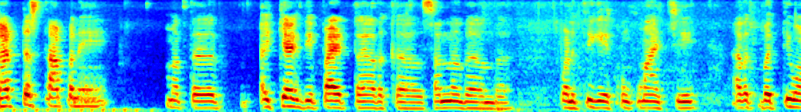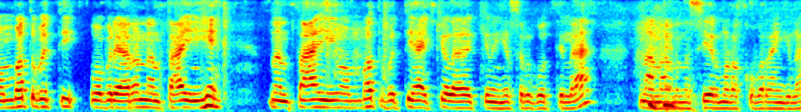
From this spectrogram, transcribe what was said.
ಘಟ್ಟ ಸ್ಥಾಪನೆ ಮತ್ತು ಅಕ್ಕಿಯಾಗ ದೀಪ ಇಟ್ಟು ಅದಕ್ಕೆ ಸಣ್ಣದ ಒಂದು ಪಣತಿಗೆ ಕುಂಕುಮ ಹಚ್ಚಿ ಅದಕ್ಕೆ ಬತ್ತಿ ಒಂಬತ್ತು ಬತ್ತಿ. ಒಬ್ರು ಯಾರೋ ನನ್ನ ತಾಯಿ ನನ್ನ ತಾಯಿ ಒಂಬತ್ತು ಬತ್ತಿ ಹಾಕ್ಯಾಳ ಆಕಿನ ಹೆಸರು ಗೊತ್ತಿಲ್ಲ. ನಾನು ಅದನ್ನು ಸೇರ್ ಮಾಡೋಕ್ಕೂ ಬರಂಗಿಲ್ಲ.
